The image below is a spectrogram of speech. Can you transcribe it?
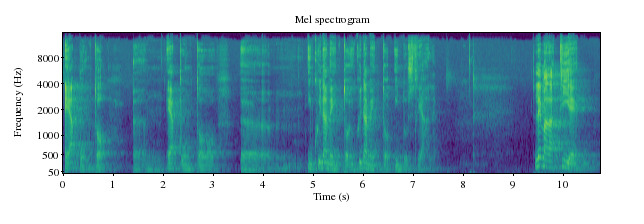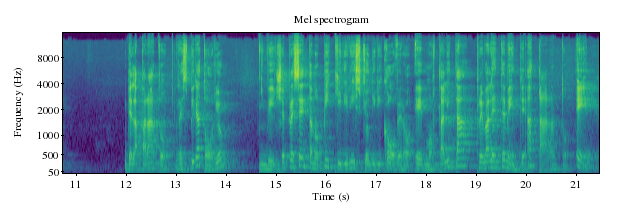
e appunto, ehm, e appunto ehm, inquinamento, inquinamento industriale. Le malattie dell'apparato respiratorio invece presentano picchi di rischio di ricovero e mortalità prevalentemente a Taranto e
